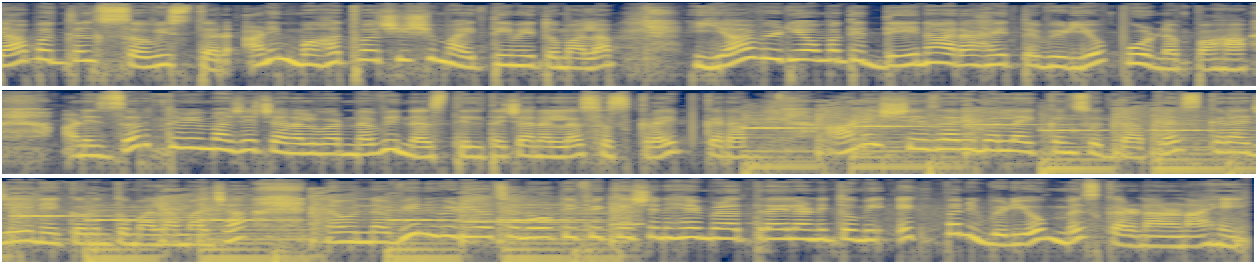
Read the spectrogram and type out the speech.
त्याबद्दल सविस्तर आणि महत्त्वाची अशी माहिती मी तुम्हाला या व्हिडिओमध्ये देणार आहे. तर व्हिडिओ पूर्ण पहा. आणि जर तुम्ही माझ्या चॅनलवर नवीन असतील तर चॅनलला सबस्क्राईब करा. आणि शेजारी बेल आयकनसुद्धा प्रेस करा जेणेकरून तुम्हाला माझ्या नवनवीन व्हिडिओचं नोटिफिकेशन हे मिळत राहील आणि तुम्ही एक पण व्हिडिओ मिस करणार नाही.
